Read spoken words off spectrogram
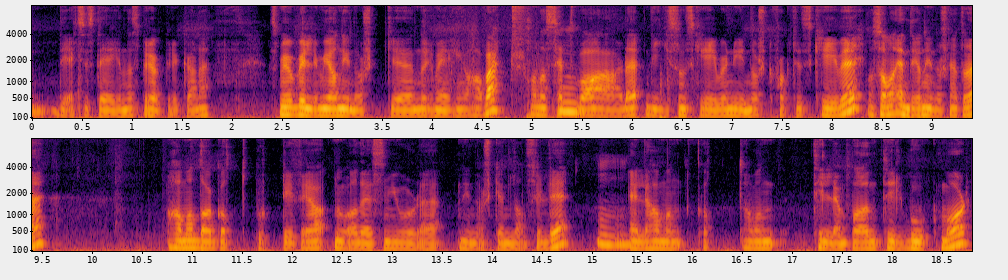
de eksisterende språkbrukerne? Som jo veldig mye av nynorsk eh, normeringa har vært. Man har sett Mm. hva er det de som skriver nynorsk, faktisk skriver. Og så har man endret nynorsken etter det. Har man da gått bort ifra noe av det som gjorde nynorsken landsgyldig? Mm. Eller har man, gått, har man tillempa den til bokmål?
